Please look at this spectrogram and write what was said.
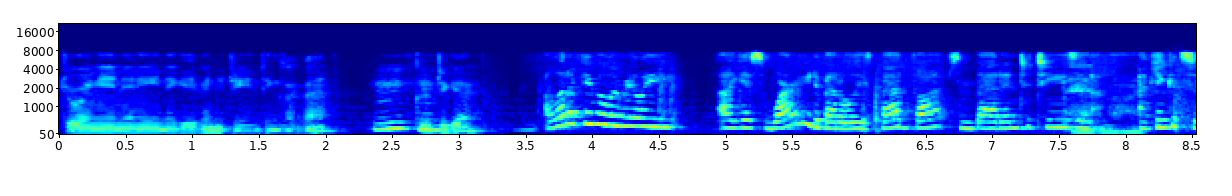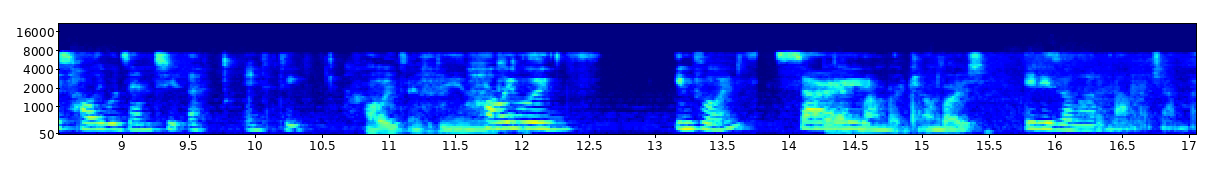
drawing in any negative energy and things like that, Mhm. good to go. A lot of people are really, I guess, worried about all these bad vibes and bad entities, and Bad I think it's just Hollywood's enti- uh, entity, Hollywood's entity in the Hollywood's influence. So Bad mumbo jumbos. it is a lot of mumbo jumbo.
